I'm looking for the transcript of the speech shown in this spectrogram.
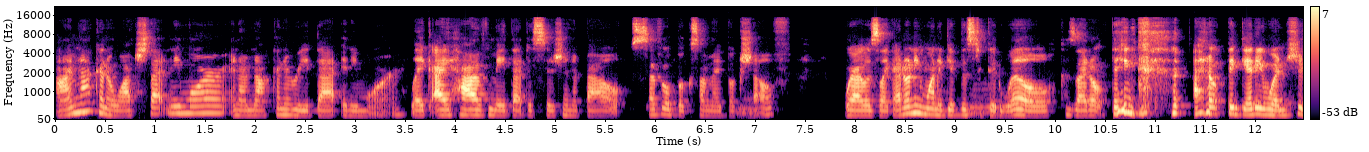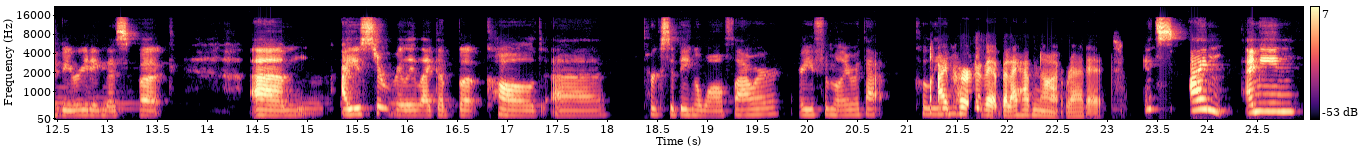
I'm not going to watch that anymore and I'm not going to read that anymore. Like I have made that decision about several books on my bookshelf where I was like, I don't even want to give this to Goodwill because I don't think I don't think anyone should be reading this book. Um, I used to really like a book called uh, Perks of Being a Wallflower. Are you familiar with that, Colleen? I've heard of it, but I have not read it. It's I'm I mean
